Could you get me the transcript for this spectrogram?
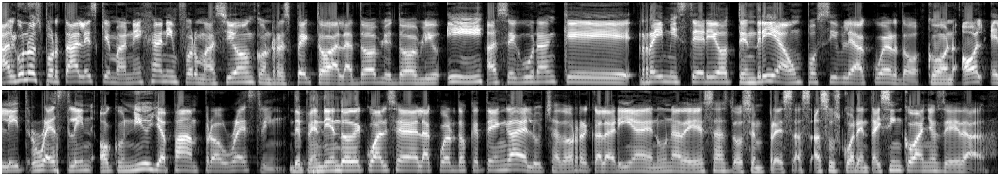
Algunos portales que manejan información con respecto a la WWE aseguran que Rey Mysterio tendría un posible acuerdo con All Elite Wrestling o con New Japan Pro Wrestling. Dependiendo de cuál sea el acuerdo que tenga, el luchador recalaría en una de esas dos empresas a sus 45 años de edad.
